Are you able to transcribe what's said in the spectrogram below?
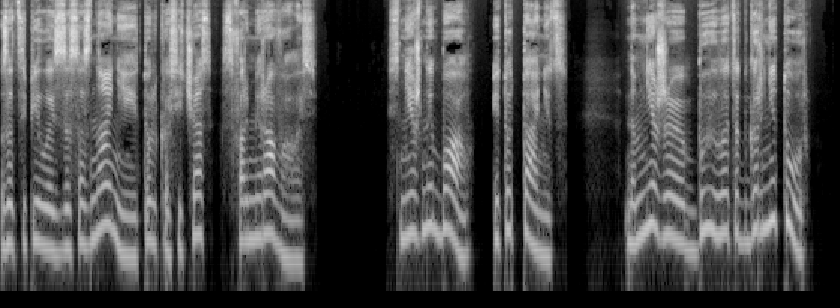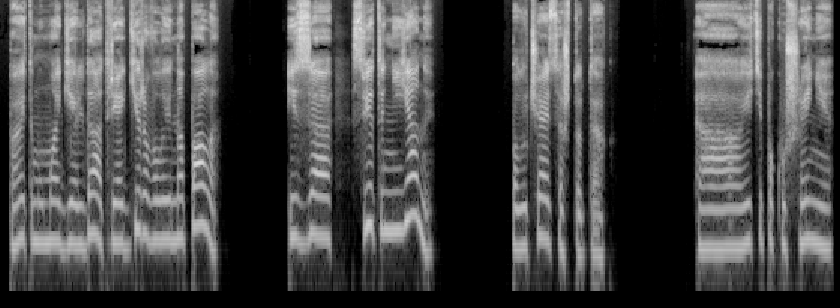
Зацепилась за сознание и только сейчас сформировалась. Снежный бал и тот танец. На мне же был этот гарнитур, поэтому магия льда отреагировала и напала. Из-за света Нияны? Получается, что так. А эти покушения,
